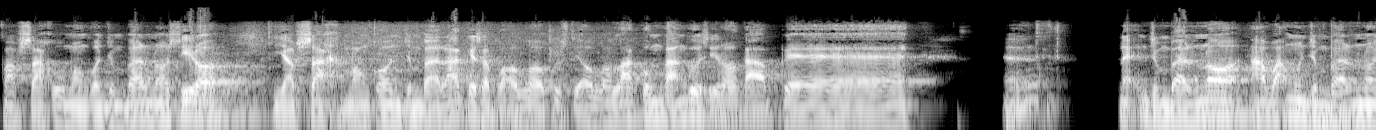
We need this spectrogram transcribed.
fafsahu mongko jembarno sira yafsah mongko jembarake sapa Allah Gusti Allah lakum kanggo sira kabeh eh? nek jembarno awakmu jembarno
